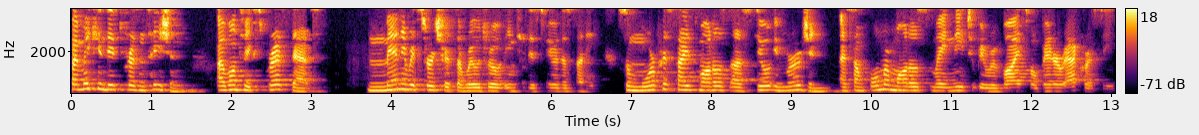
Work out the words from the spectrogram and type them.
By making this presentation, I want to express that Many researchers are well drilled into this field of study, so more precise models are still emerging, and some former models may need to be revised for better accuracy.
